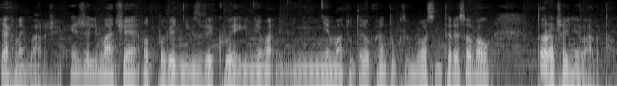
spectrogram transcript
jak najbardziej. Jeżeli macie odpowiednik zwykły i nie ma, nie ma tutaj okrętu, który by Was interesował, to raczej nie warto.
